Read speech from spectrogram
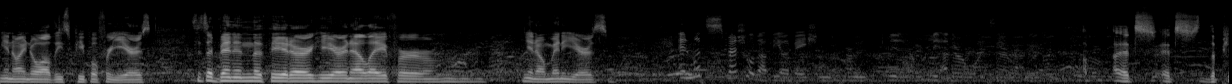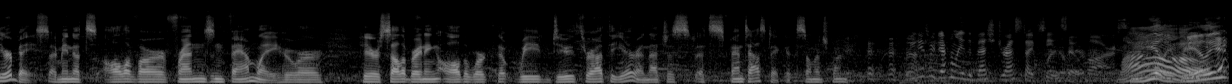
You know, I know all these people for years since I've been in the theater here in LA for you know many years. And what's special about the ovations from the, the other award celebrations? Uh, it's it's the peer base. I mean, it's all of our friends and family who are here celebrating all the work that we do throughout the year, and that just it's fantastic. It's so much fun. You guys are definitely the best dressed I've seen so far. so- Wow. Really, really?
